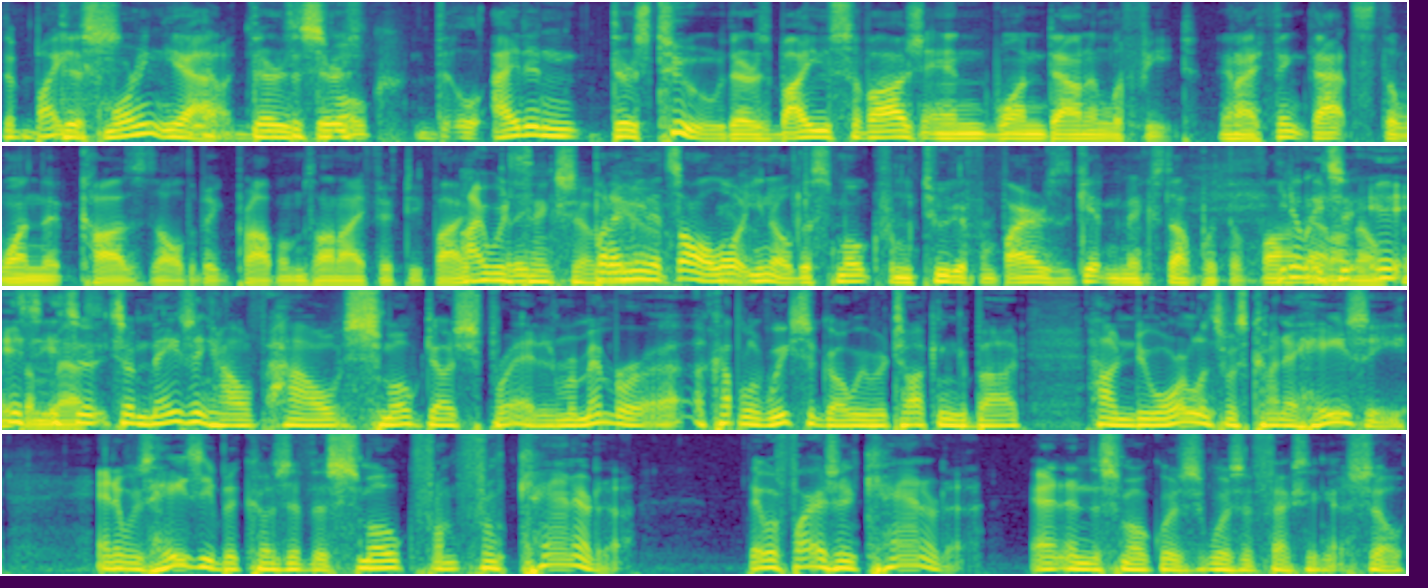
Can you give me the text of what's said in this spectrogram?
The Bayou, This morning, yeah, the- there's the there's smoke. th- I didn't. There's two. There's Bayou Sauvage and one down in Lafitte, and I think that's the one that caused all the big problems on I-55. I would today. think so, But I mean, it's all you know. The smoke from two different fires is getting mixed up with the fog. You know, I it's, don't know. a, it's, a it's, it's amazing how, how smoke does spread. And remember, a, a couple of weeks ago, we were talking about how New Orleans was kind of hazy. And it was hazy because of the smoke from, from Canada. There were fires in Canada, and, and the smoke was, was affecting us. So,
